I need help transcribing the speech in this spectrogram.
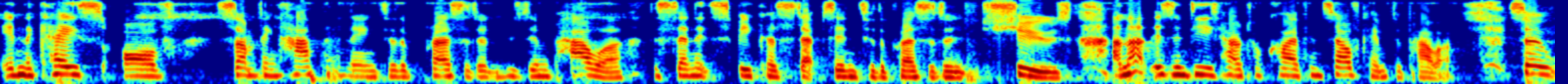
in the case of something happening to the president who's in power, the Senate Speaker steps into the president's shoes. And that is indeed how Tokayev himself came to power. So,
